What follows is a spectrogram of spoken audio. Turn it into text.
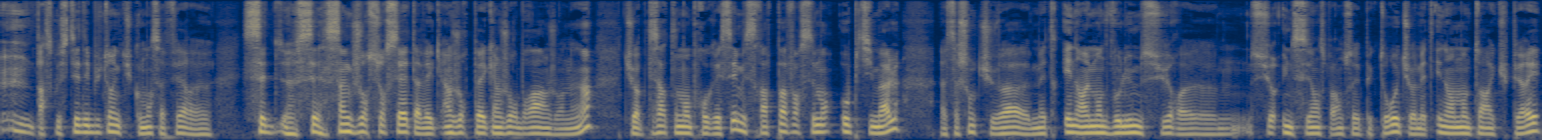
parce que si t'es débutant et que tu commences à faire euh, 7, 5 euh, jours sur 7 avec un jour pec, un jour bras, un jour nana, tu vas certainement progresser, mais ce sera pas forcément optimal, euh, sachant que tu vas mettre énormément de volume sur euh, sur une séance, par exemple sur les pectoraux, tu vas mettre énormément de temps à récupérer,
